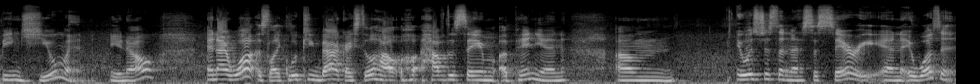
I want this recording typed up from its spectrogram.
being human, you know? And I was like looking back, I still have have the same opinion. Um, it was just unnecessary and it wasn't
